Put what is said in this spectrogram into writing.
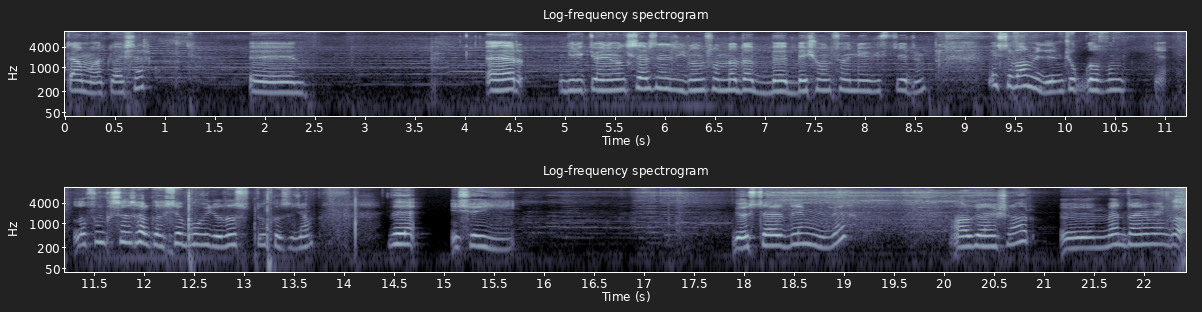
Tamam arkadaşlar. Ee, eğer birlikte oynamak isterseniz videonun sonunda da 5-10 saniye gösteririm. Neyse devam edelim. Çok lafın lafın kısası arkadaşlar bu videoda sütü kasacağım. Ve şey gösterdiğim gibi arkadaşlar e, ben Dynamic'la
